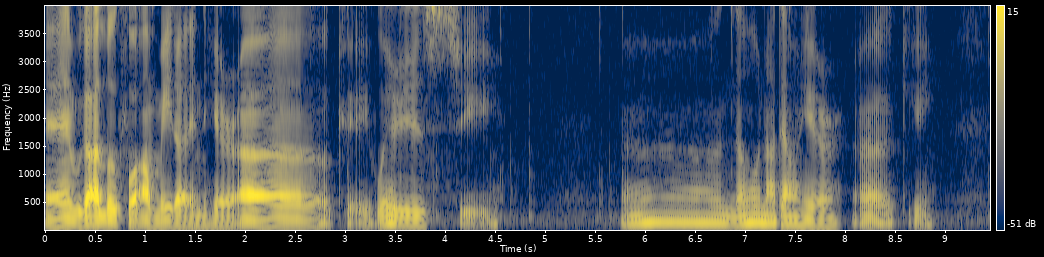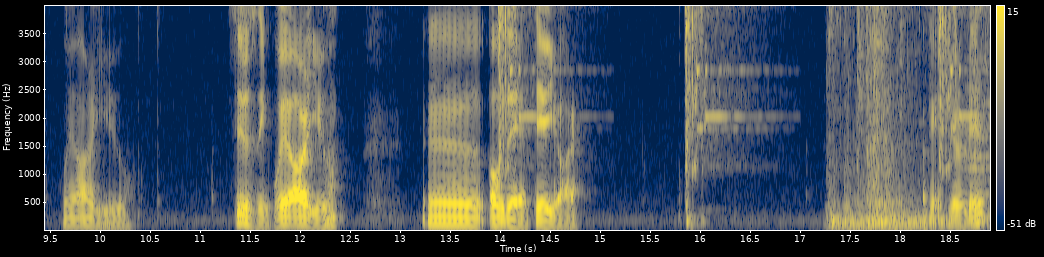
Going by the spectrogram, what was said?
And we gotta look for Almeida in here. Uh, okay, where is she? Uh, no, not down here. Okay, where are you? Seriously, where are you? Uh, oh, there, there you are. Okay, here it is.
